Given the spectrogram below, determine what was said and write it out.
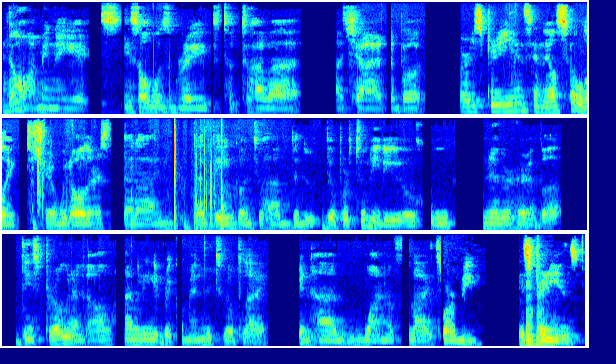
No, I mean it's it's always great to, to have a, a chat about our experience and also like to share with others that I'm that they're going to have the the opportunity or who never heard about this program. I'll highly recommend it to apply and have one of life forming experience.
